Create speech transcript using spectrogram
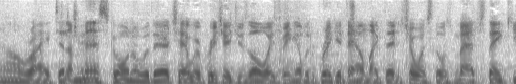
All right, and a mess going over there. Chad, we appreciate you as always being able to break it down like that and show us those maps. Thank you.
